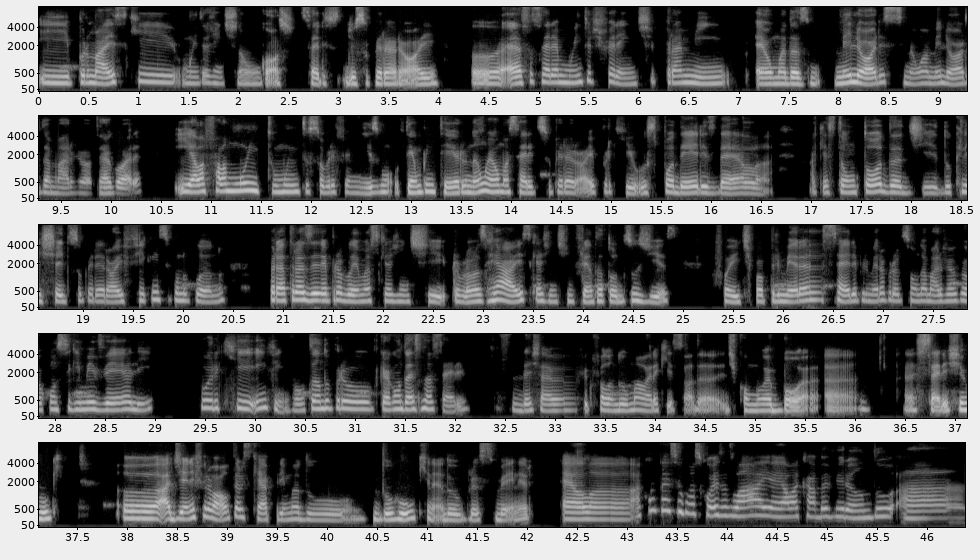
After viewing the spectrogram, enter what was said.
E por mais que muita gente não goste de séries de super-herói, essa série é muito diferente. Para mim, é uma das melhores, se não a melhor da Marvel até agora. E ela fala muito, muito sobre feminismo o tempo inteiro. Não é uma série de super-herói, porque os poderes dela, a questão toda de, do clichê de super-herói fica em segundo plano para trazer problemas que a gente, problemas reais que a gente enfrenta todos os dias. Foi tipo a primeira série, a primeira produção da Marvel que eu consegui me ver ali porque, enfim, voltando pro que acontece na série. Se deixar, eu fico falando uma hora aqui só da, de como é boa a, a série She-Hulk. Uh, a Jennifer Walters, que é a prima do, do Hulk, né, do Bruce Banner, ela acontece algumas coisas lá e aí ela acaba virando a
